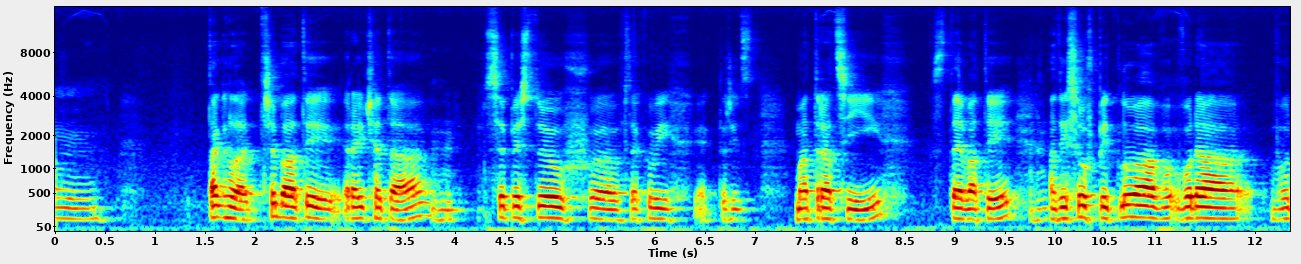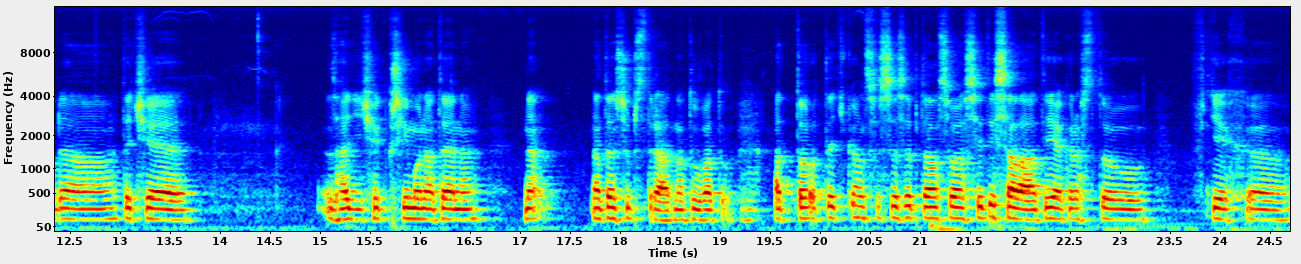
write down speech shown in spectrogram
um, takhle, třeba ty rajčata, Mhm. se pěstují v, v takových, jak to říct, matracích z té vaty Mhm. a ty jsou v pytlu a vo- voda, voda teče z hadíček přímo na ten, na, na ten substrát, na tu vatu. Mhm. A to teď se se zeptal, jsou asi ty saláty, jak rostou v těch uh,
